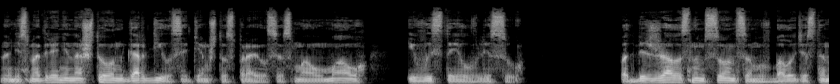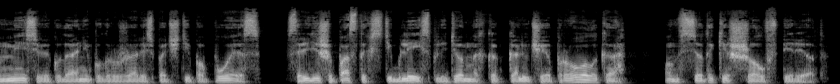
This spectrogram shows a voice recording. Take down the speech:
Но, несмотря ни на что, он гордился тем, что справился с Мау-Мау и выстоял в лесу. Под безжалостным солнцем, в болотистом месиве, куда они погружались почти по пояс, среди шипастых стеблей, сплетенных как колючая проволока, он все-таки шел вперед.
